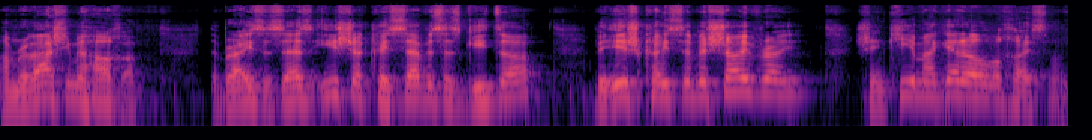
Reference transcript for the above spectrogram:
Um, Ravashi Mehacha. The Braisa says, Isha kaisevis is gita, v'ish kaisev v'shoivrei, shenki mager el v'chaisman.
